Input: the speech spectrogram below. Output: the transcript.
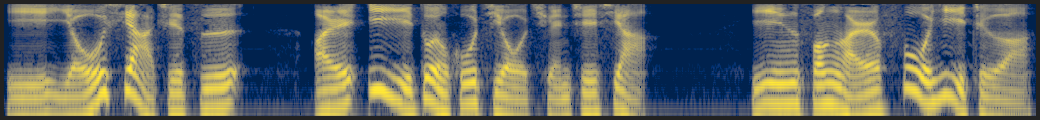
以游下之姿，而逸顿乎九泉之下；因风而复逸者，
